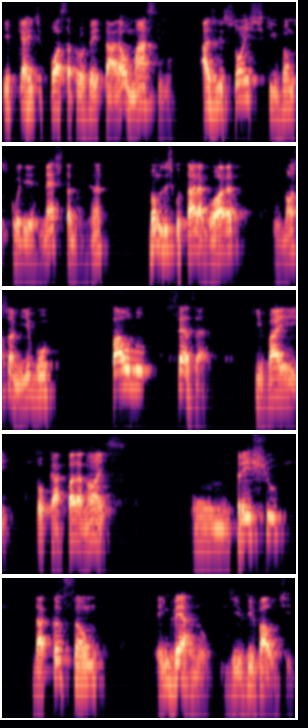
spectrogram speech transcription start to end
e que a gente possa aproveitar ao máximo as lições que vamos colher nesta manhã, vamos escutar agora o nosso amigo Paulo César, que vai tocar para nós um trecho da canção Inverno de Vivaldi.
